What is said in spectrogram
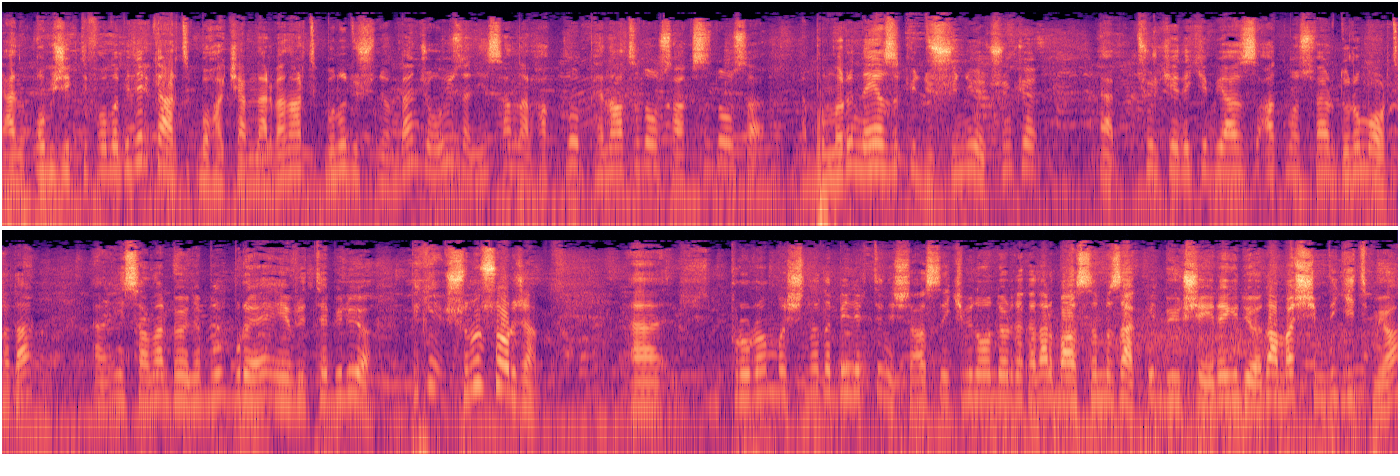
yani objektif olabilir ki artık bu hakemler. Ben artık bunu düşünüyorum. Bence o yüzden insanlar haklı penaltı da olsa haksız da olsa bunları ne yazık ki düşünüyor. Çünkü ya Türkiye'deki biraz atmosfer durum ortada. Yani insanlar böyle bu buraya evriltebiliyor. Peki şunu soracağım. Ee, program başında da belirttin işte aslında 2014'e kadar bastığımız akbil büyük şehire gidiyordu ama şimdi gitmiyor.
